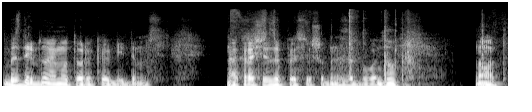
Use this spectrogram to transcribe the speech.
Без дрібної моторики обійдемося. На, краще записуй, щоб не забувати. Добре. Ну, от.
